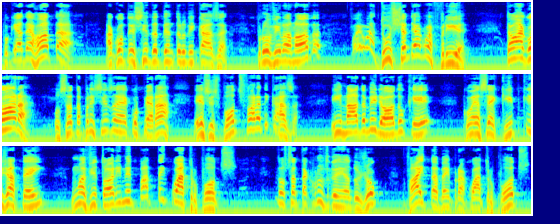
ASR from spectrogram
Porque a derrota acontecida dentro de casa pro Vila Nova foi uma ducha de água fria. Então agora o Santa precisa recuperar esses pontos fora de casa. E nada melhor do que com essa equipe que já tem uma vitória e um empate tem quatro pontos. Então Santa Cruz ganhando o jogo vai também para quatro pontos,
